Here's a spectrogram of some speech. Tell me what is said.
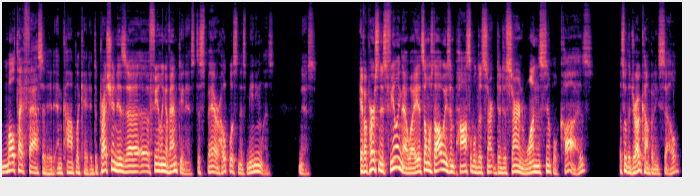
multifaceted and complicated. Depression is a, a, feeling of emptiness, despair, hopelessness, meaninglessness. If a person is feeling that way, it's almost always impossible to discern, to discern one simple cause. That's what the drug companies sell.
